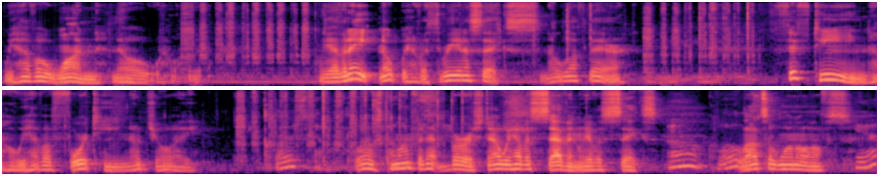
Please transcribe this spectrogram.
We have a 1. No. We have an 8. Nope, we have a 3 and a 6. No luck there. 15. Oh, we have a 14. No joy. Close though. Close. Come on for that burst. Now we have a 7. We have a 6. Oh, close. Lots of one offs. Yeah.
